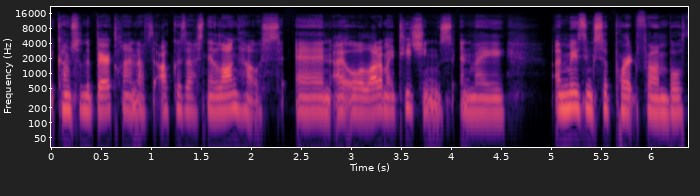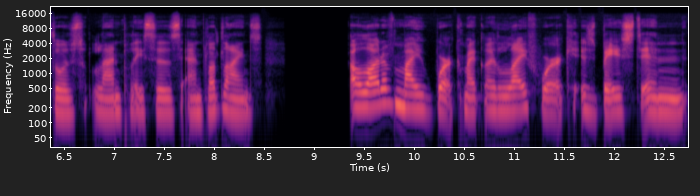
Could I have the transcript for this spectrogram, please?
It comes from the Bear Clan of the Akwesasne Longhouse, and I owe a lot of my teachings and my amazing support from both those land places and bloodlines. A lot of my work, my life work, is based in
